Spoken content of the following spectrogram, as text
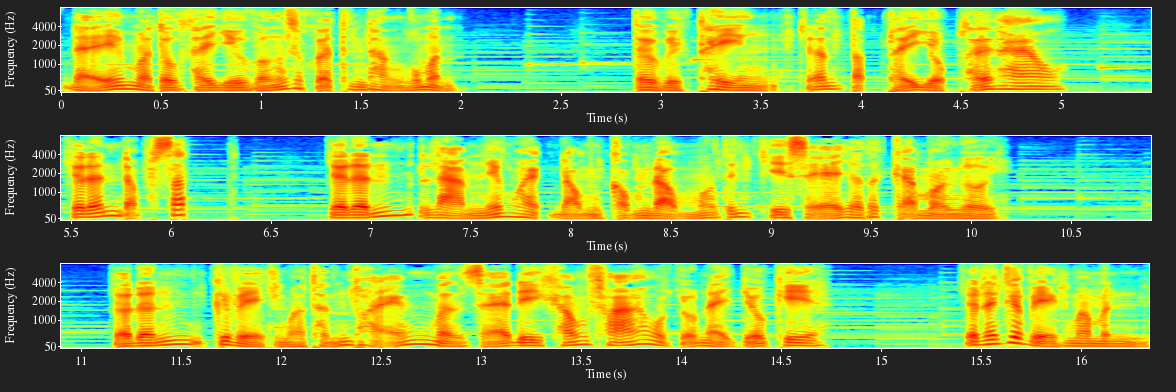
để mà tôi có thể giữ vững sức khỏe, tinh thần của mình. Từ việc thiền cho đến tập thể dục, thể thao, cho đến đọc sách, cho đến làm những hoạt động cộng đồng mang tính chia sẻ cho tất cả mọi người. Cho đến cái việc mà thỉnh thoảng mình sẽ đi khám phá một chỗ này, chỗ kia. Cho đến cái việc mà mình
